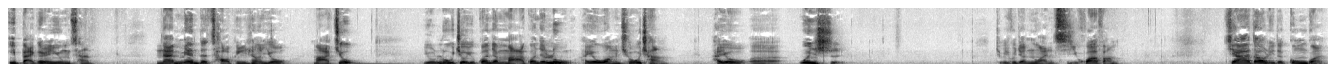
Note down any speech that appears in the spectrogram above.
一百个人用餐。南面的草坪上有马厩，有鹿厩，有关着马关着鹿，还有网球场，还有呃温室，这个叫暖气花房。夹道里的公馆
